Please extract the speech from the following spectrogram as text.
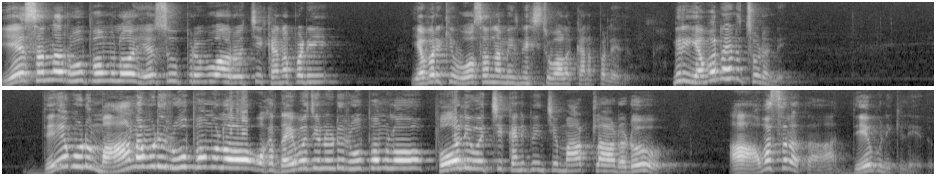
ఏసన్న రూపంలో యేసు ప్రభు వారు వచ్చి కనపడి ఎవరికి ఓసన్న మినిస్టర్ వాళ్ళకి కనపలేదు మీరు ఎవరినైనా చూడండి. దేవుడు మానవుడి రూపంలో ఒక దైవజనుడి రూపంలో పోలి వచ్చి కనిపించి మాట్లాడడు. ఆ అవసరత దేవునికి లేదు.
